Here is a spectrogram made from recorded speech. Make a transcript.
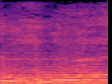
so.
